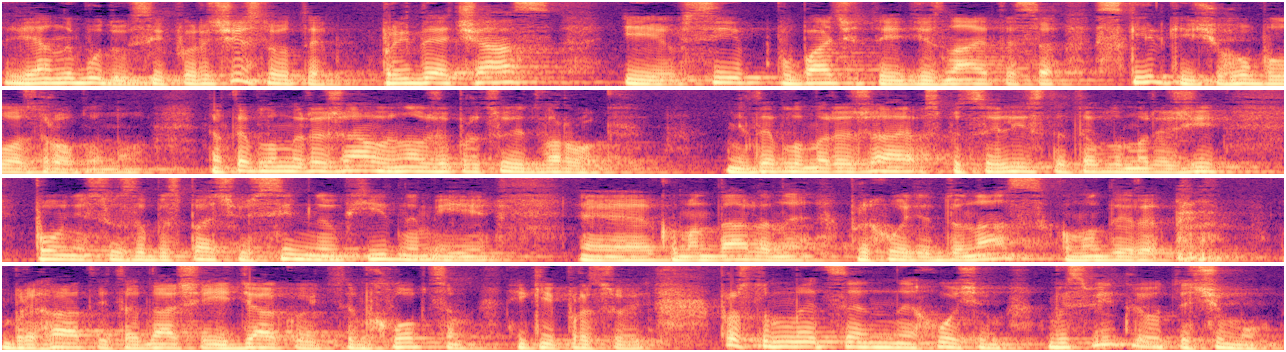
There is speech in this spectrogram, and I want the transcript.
Я не буду всіх перечислювати. Прийде час, і всі побачите і дізнаєтеся, скільки і чого було зроблено. На тепломережа вона вже працює два роки. Ні, тепломережа, спеціалісти тепломережі повністю забезпечують всім необхідним, і е, командарини приходять до нас, командири бригад і так далі, і дякують тим хлопцям, які працюють. Просто ми це не хочемо висвітлювати. Чому?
